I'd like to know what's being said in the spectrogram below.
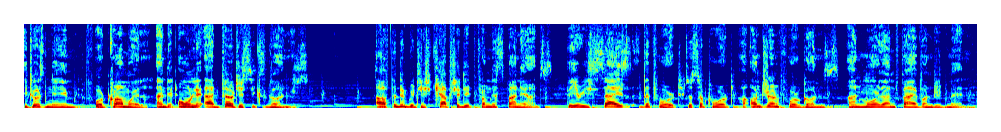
it was named Fort Cromwell and it only had 36 guns. After the British captured it from the Spaniards, they resized the fort to support 104 guns and more than 500 men.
